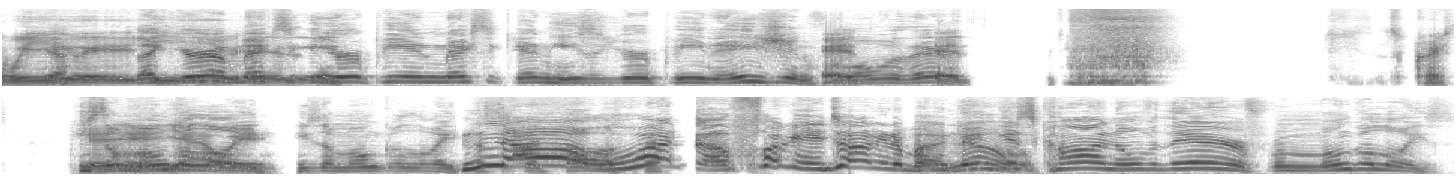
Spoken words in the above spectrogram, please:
we, Yeah, we- Like you're a you- eh, Mexican, it- European Mexican. He's a European Asian from It- over there. it- Jesus Christ! He's a yeah, yeah, Mongoloid. He's a Mongoloid. That's what they're called. No, what the fuck are you talking about? I'm No. Genghis Khan over there from Mongoloids.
